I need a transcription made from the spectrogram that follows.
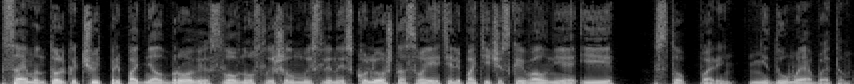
Саймон только чуть приподнял брови, словно услышал мысленный скулеж на своей телепатической волне, и... Стоп, парень, не думай об этом.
